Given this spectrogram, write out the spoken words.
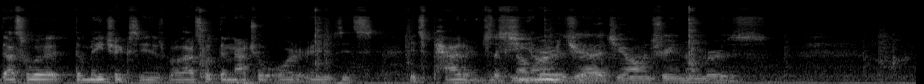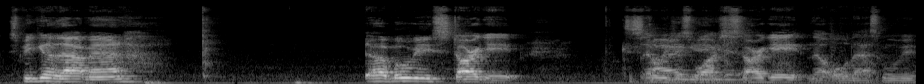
that's what the matrix is, bro. That's what the natural order is. It's it's patterns. It's It's like numbers, geometry. yeah, geometry, numbers. Speaking of that, man, uh, movie Stargate that we just watched. Stargate, the old ass movie.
